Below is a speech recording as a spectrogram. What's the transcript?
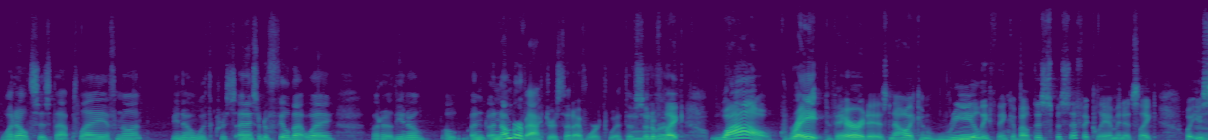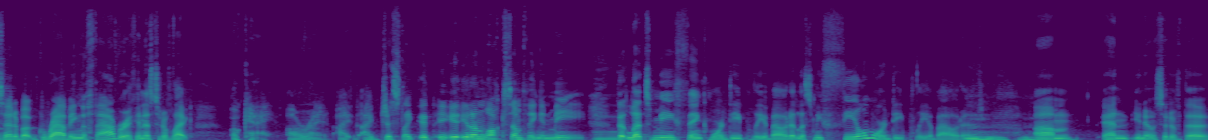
what else is that play if not you know with chris and i sort of feel that way but uh, you know a, a number of actors that i've worked with are sort of Right. like wow great there it is. Now i can really think about this specifically. I mean it's like what you said about grabbing the fabric and it's sort of like okay all right i, I just like it, it, it unlocks something in me that lets me think more deeply about it lets me feel more deeply about it. Um, and you know sort of the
